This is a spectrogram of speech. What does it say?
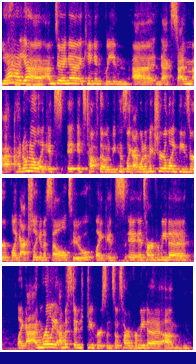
Yeah, yeah. I'm doing a king and queen uh, next. I'm. I, I don't know. Like it's it, it's tough though because like I want to make sure like these are like actually gonna sell too. Like it's it, it's hard for me to like I, I'm really I'm a stingy person, so it's hard for me to um,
